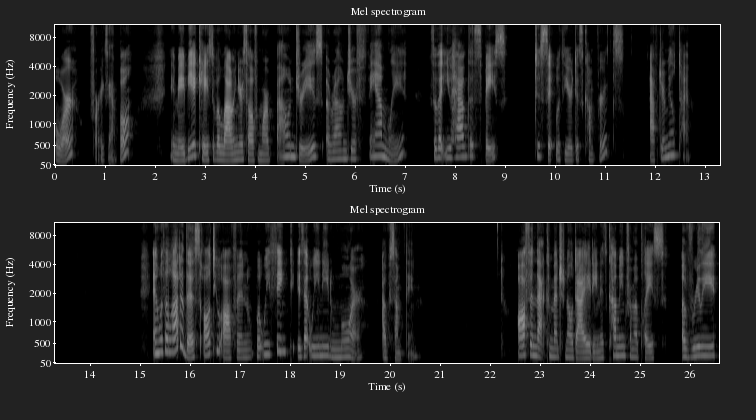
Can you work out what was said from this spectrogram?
Or, for example, it may be a case of allowing yourself more boundaries around your family so that you have the space to sit with your discomforts after mealtime. And with a lot of this, all too often, what we think is that we need more of something. Often, that conventional dieting is coming from a place of really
